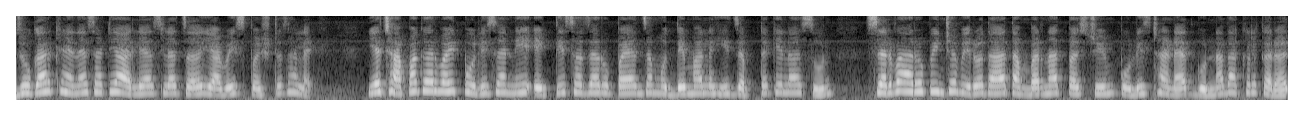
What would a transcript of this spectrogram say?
जुगार खेळण्यासाठी आले असल्याचं यावेळी स्पष्ट झालंय. या छापा कारवाईत पोलिसांनी एकतीस हजार रुपयांचा मुद्देमालही जप्त केला असून सर्व आरोपींच्या विरोधात अंबरनाथ पश्चिम पोलीस ठाण्यात गुन्हा दाखल करत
